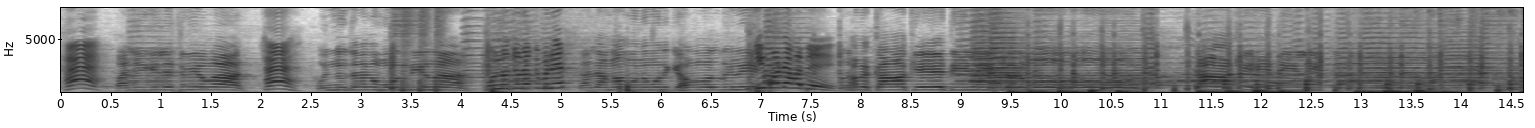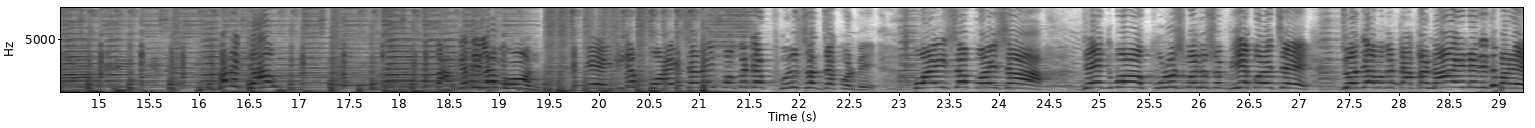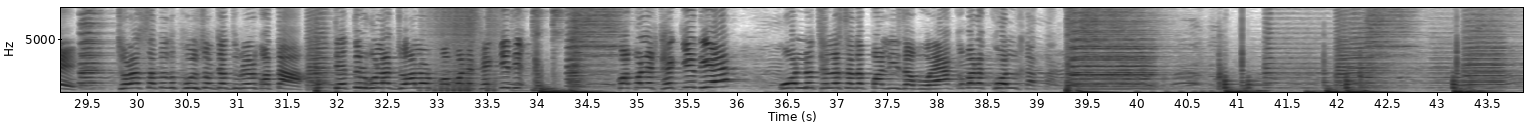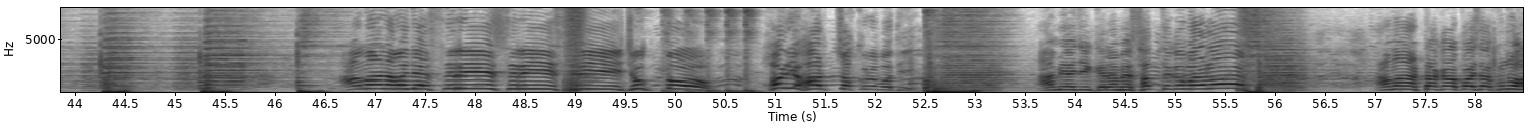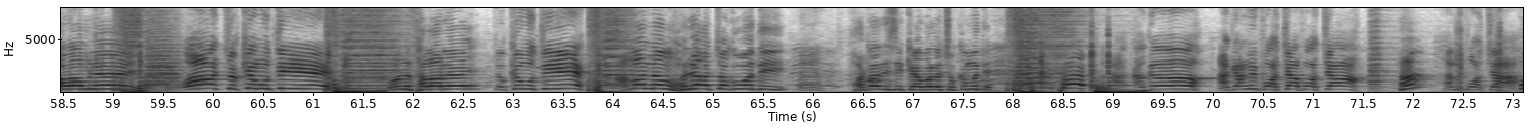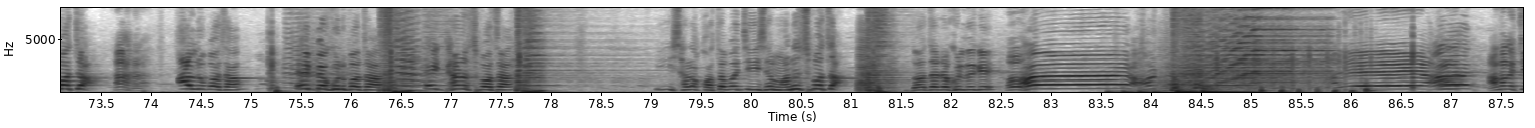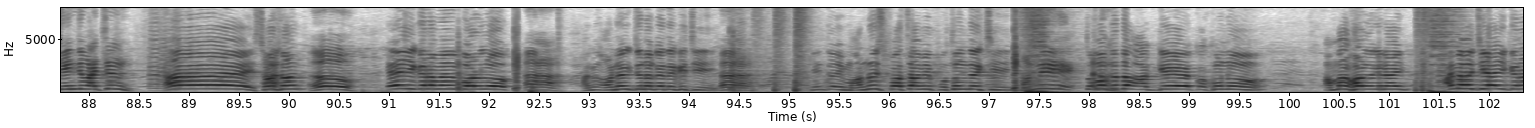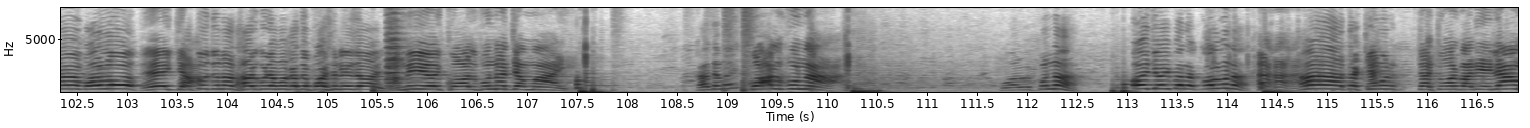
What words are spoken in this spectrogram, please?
হ্যাঁ। পালিয়ে গেলে তুমি আবার হ্যাঁ। অন্য জনকে মন দিও না। অন্যজনকে মানে? তাহলে আমার মনে মনে কি হবে বলতে গেলে কি মনে হবে? মনে হবে কাকে দিলি তোর মন? কাকে আমি গ্রামে সব থেকে বড় লোক আমার টাকা পয়সা কোনো অভাব নেই। ও চোখে মুতি। কোন সালারে চোখে মুতি। আমার নাম হরিহর চক্রবর্তী। হঠাৎ এসে কে বলে চোখে মুতে? আগে আগে আমি পচা পচা। হ্যাঁ? আমি পচা। পচা? হ্যাঁ, হ্যাঁ। আলু পচা এই বেগুন পচা এই ঢেঁড়স পচা। এই শালা কথা বলছি এই সে মানুষ পচা? দরজাটা খুলে দেখি। আমাকে চিনতে পারছেন? এই, শোন শোন। ও। এই গ্রামে আমি বড় লোক। হ্যাঁ, আমি অনেক জনকে দেখেছি। হ্যাঁ। কিন্তু এই মানুষ পচা আমি প্রথম দেখছি। আমি? তোমাকে তো আগে কখনো আমার ঘরে দেখি নাই। আমি হচ্ছি এই গ্রামে বড় লোক। এই যা। জনা ধার করে আমার কাছে পয়সা নিয়ে যায়? আমি ওই কল্পনা জামাই। কাজে ভাই কল্পনা। কল্পনা? ওই যে ওই পারে কল্পনা? হ্যাঁ তা কি মনে তা তোমার বাড়ি এলাম?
